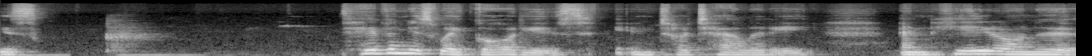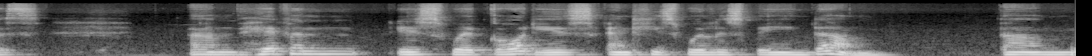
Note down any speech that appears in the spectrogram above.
is heaven is where God is in totality, and here on earth, um, heaven is where God is, and His will is being done. Um,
